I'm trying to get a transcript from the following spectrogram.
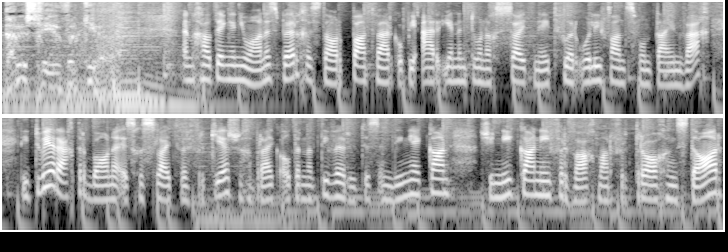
Daar is geen verkeer. In Gauteng en Johannesburg is daar padwerk op die R21 Suid net voor Olifantsfontein weg. Die twee regterbane is gesluit vir verkeer, so gebruik alternatiewe roetes indien jy kan. As jy nie kan nie, verwag maar vertragings daar.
